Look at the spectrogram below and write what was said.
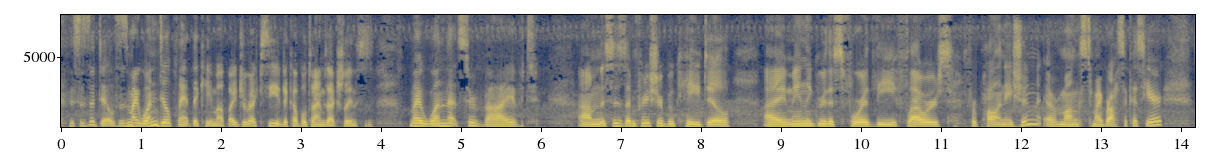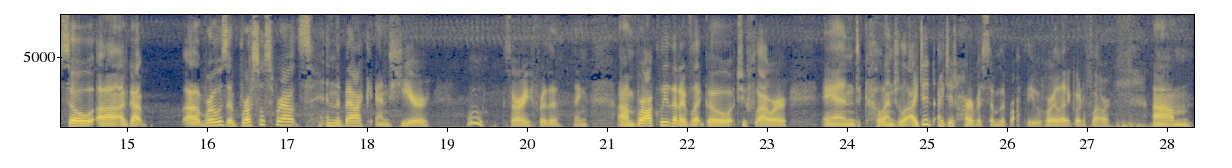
this is a dill. This is my one dill plant that came up. I direct seeded a couple times actually. This is my one that survived. Um, this is, I'm pretty sure, bouquet dill. I mainly grew this for the flowers for pollination amongst my brassicas here. So uh, I've got uh, rows of Brussels sprouts in the back and here. Ooh, sorry for the thing. Um, broccoli that I've let go to flower and calendula. I did I did harvest some of the broccoli before I let it go to flower. Um,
